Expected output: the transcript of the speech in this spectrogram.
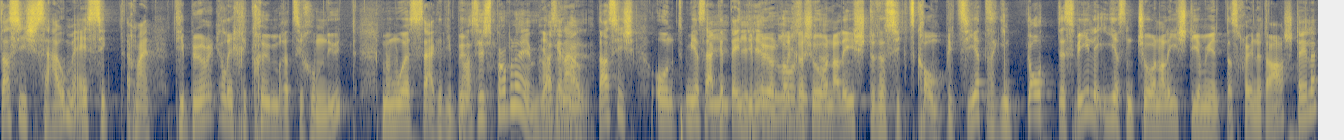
Das ist saumässig. Ich meine, die Bürgerlichen kümmern sich um nichts. Man muss sagen, die Bürger Das ist das Problem. Ja, also genau. Meine, das ist, und wir sagen die, dann, die, die bürgerlichen Journalisten, das ist zu kompliziert. Das in Gottes Willen, ihr seid Journalisten, ihr müsst das können darstellen.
